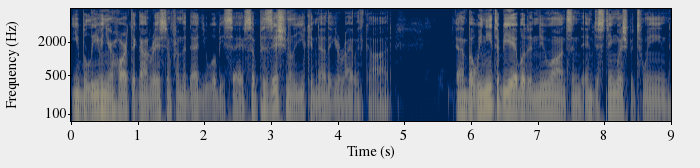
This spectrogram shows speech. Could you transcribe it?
you believe in your heart that God raised him from the dead, you will be saved. So positionally, you can know that you're right with God. Um, but we need to be able to nuance and, and distinguish between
